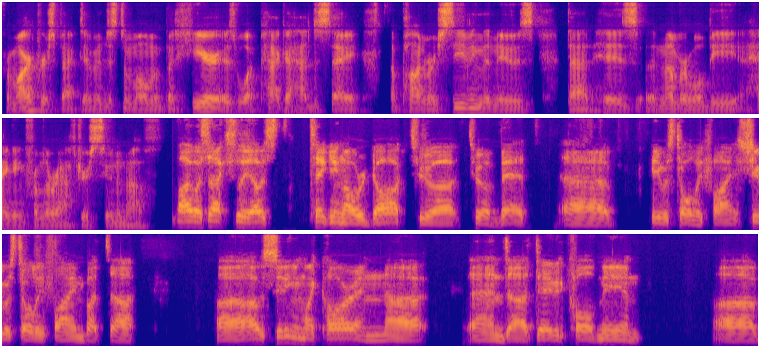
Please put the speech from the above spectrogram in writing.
from our perspective in just a moment. But here is what Pekka had to say upon receiving the news that his number will be hanging from the rafters soon enough. I was actually I was taking our dog to a to a vet. Uh, he was totally fine. She was totally fine, but uh, uh, I was sitting in my car and uh, and uh, David called me and uh,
